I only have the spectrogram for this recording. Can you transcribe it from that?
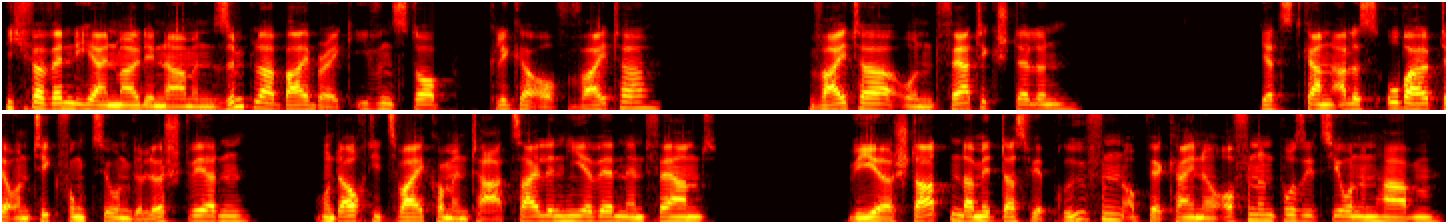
Ich verwende hier einmal den Namen Simpler by Break-Even Stop, klicke auf Weiter, Weiter und Fertigstellen. Jetzt kann alles oberhalb der OnTick-Funktion gelöscht werden und auch die zwei Kommentarzeilen hier werden entfernt. Wir starten damit, dass wir prüfen, ob wir keine offenen Positionen haben.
